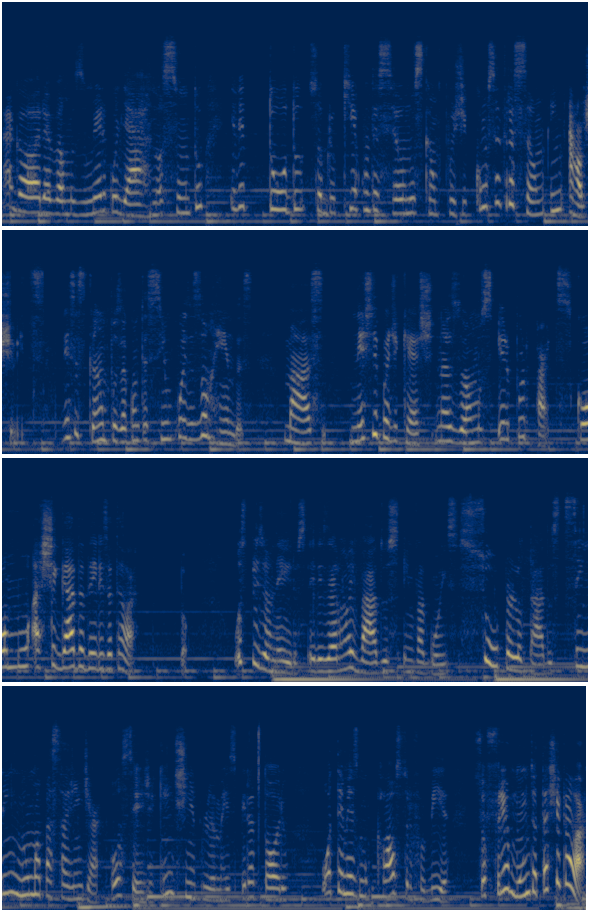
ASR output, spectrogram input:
Agora vamos mergulhar no assunto e ver tudo sobre o que aconteceu nos campos de concentração em Auschwitz. Nesses campos aconteciam coisas horrendas, mas neste podcast nós vamos ir por partes, como a chegada deles até lá. Os prisioneiros eles eram levados em vagões super lotados, sem nenhuma passagem de ar, ou seja, quem tinha problema respiratório ou até mesmo claustrofobia sofria muito até chegar lá.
